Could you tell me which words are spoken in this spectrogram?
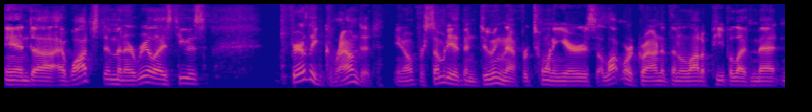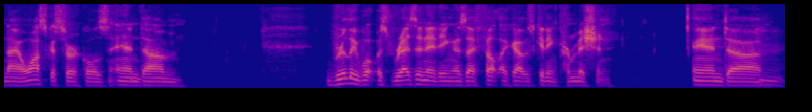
And uh, I watched him and I realized he was fairly grounded. You know, for somebody who had been doing that for 20 years, a lot more grounded than a lot of people I've met in ayahuasca circles. And um, really what was resonating is I felt like I was getting permission. And uh, mm.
